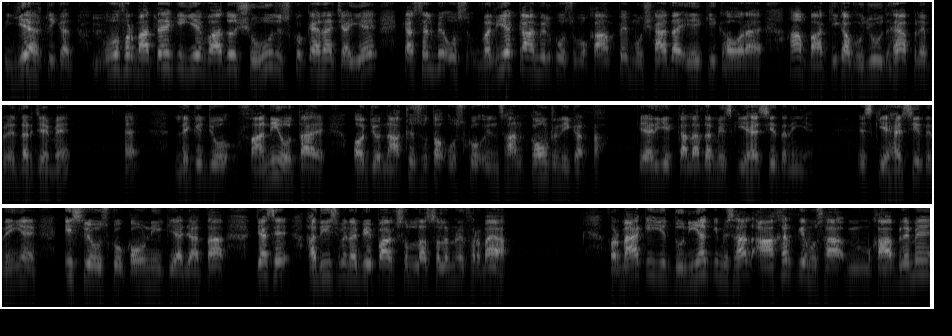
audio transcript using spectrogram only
تو یہ حقیقت. وہ فرماتے ہیں کہ یہ واد الشہود اس کو کہنا چاہیے کہ اصل میں اس ولی کامل کو اس مقام پہ مشاہدہ ایک ہی کا ہو رہا ہے. ہاں باقی کا وجود ہے اپنے اپنے درجے میں ہے لیکن جو فانی ہوتا ہے اور جو ناقص ہوتا ہے، اس کو انسان کاؤنٹ نہیں کرتا کہ یار یہ کل عدم اس کی حیثیت نہیں ہے، اس کی حیثیت نہیں ہے، اس لیے اس کو کاؤنٹ نہیں کیا جاتا. جیسے حدیث میں نبی پاک صلی اللہ علیہ وسلم نے فرمایا فرمایا کہ یہ دنیا کی مثال آخرت کے مقابلے میں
